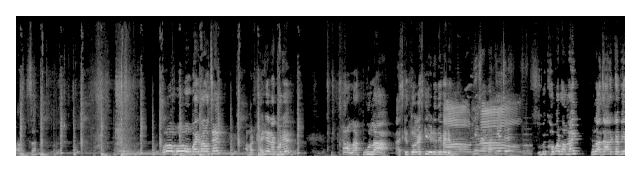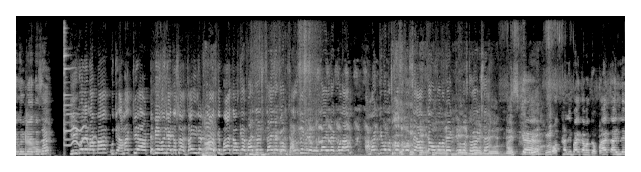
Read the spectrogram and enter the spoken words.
বাচ্চা। ও বউ বাইরে বার হচ্ছেন আমার খাইলে না করে শালা পুলা আজকে তোর আজকে এড়ে দেবে রে হয়েছে হয়েছে? তুমি খবর ভাব নাই? পুলা যে আরেকটা বিয়ে করে নিয়ে যেতেছে কি বলে বাবা উঠে আমার কি আর একটা বিয়ে করে নিয়ে যাচ্ছে যাই রে গোলাম আজকে বাদ দাও বাদ যাই রে গোলাম ঝাড়ু দিবি রে যাই রে গোলাম। আমার জীবন নষ্ট করছে আজকে আমার এক জীবন নষ্ট হয়ে গেছে। আজকে কত খালি বাইতে আমার তো বাইতে আইলে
